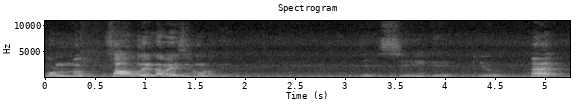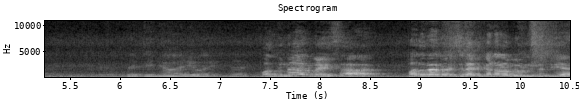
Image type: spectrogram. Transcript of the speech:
பொண்ணு. சாப்பிடுறது என்ன வயசு இருக்கு உனக்கு? பதினாறு வயசா? பதினாறு வயசுல அது கடலை போய் விழுந்துட்டியா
